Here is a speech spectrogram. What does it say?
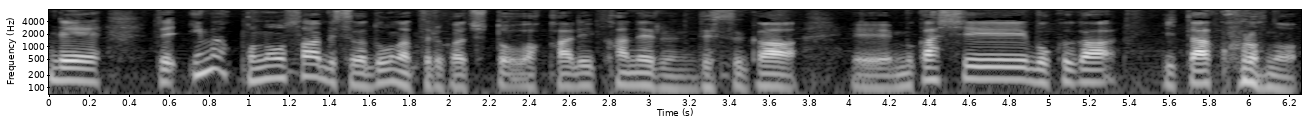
でで今このサービスがどうなってるかちょっと分かりかねるんですが、えー、昔僕がいた頃の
